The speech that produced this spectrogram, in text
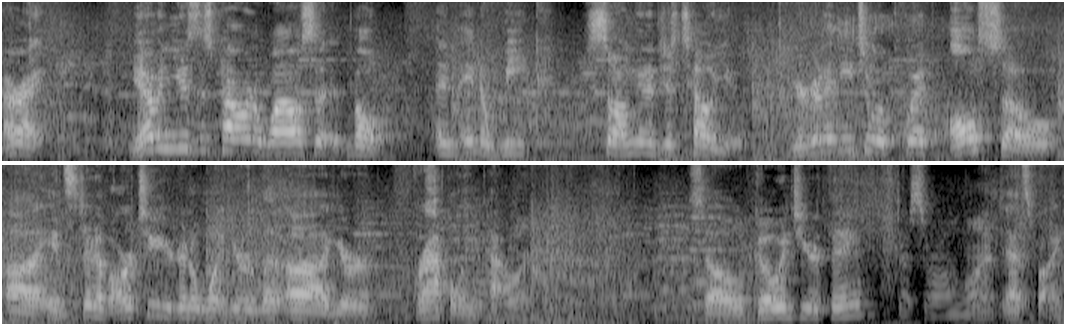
All right. You haven't used this power in a while, so well, in, in a week. So I'm gonna just tell you, you're gonna need to equip also uh, instead of R2, you're gonna want your uh, your grappling power. So go into your thing. Press the wrong one. That's fine.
